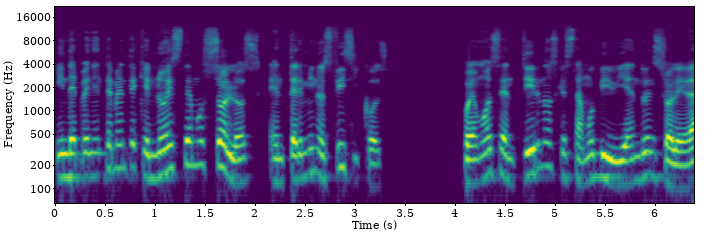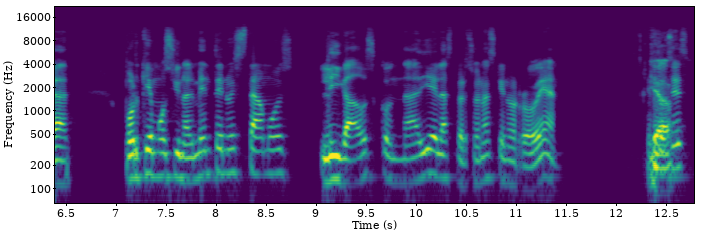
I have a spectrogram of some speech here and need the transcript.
independientemente que no estemos solos en términos físicos, podemos sentirnos que estamos viviendo en soledad, porque emocionalmente no estamos ligados con nadie de las personas que nos rodean. Entonces,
